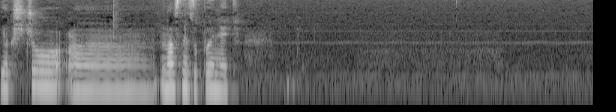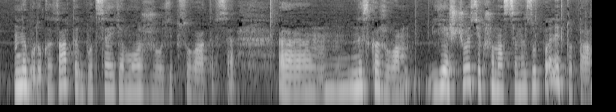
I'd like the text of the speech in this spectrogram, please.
якщо е, нас не зупинять. Не буду казати, бо це я можу зіпсувати все. Е, не скажу вам, є щось, якщо нас це не зупинить, то так.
